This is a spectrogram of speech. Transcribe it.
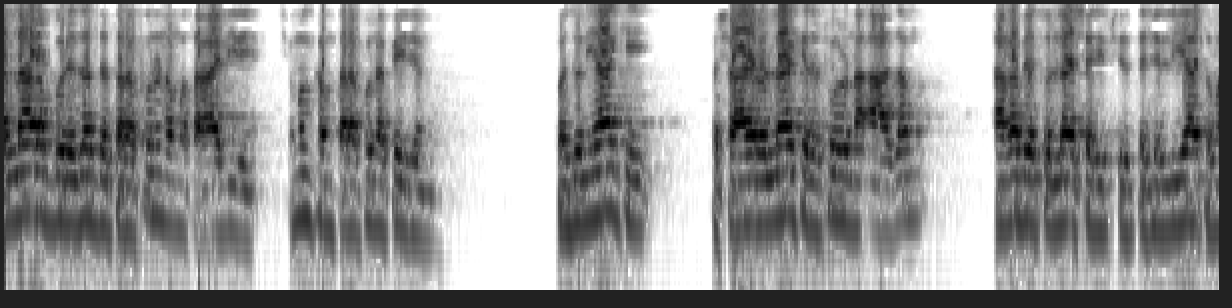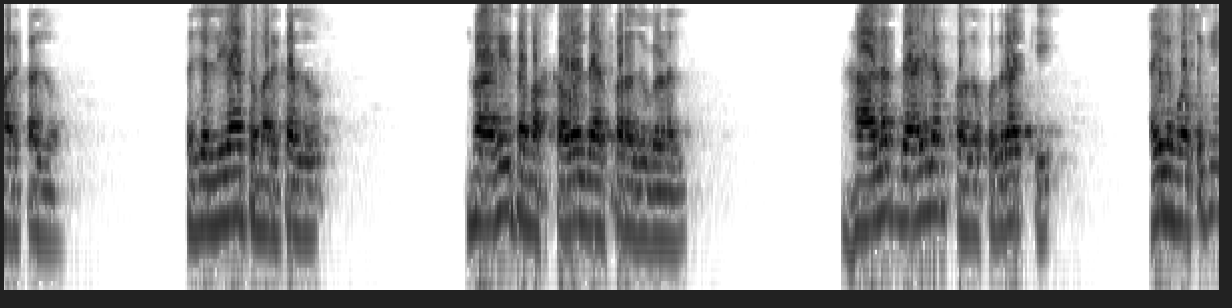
الله رب العزت د طرفونو نه متعالی دی چې موږ کوم طرفونه پیژنو په دنیا کې په شاعر الله کې د ټولو نه اعظم هغه بیت الله شریف چې تجلیات مرکز وو تجلیات مرکز وو نو هغه ته مخ کول د فرض وګڼل حالت د علم او د قدرت کې علم وسکی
